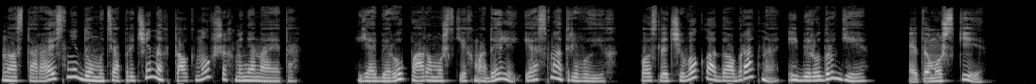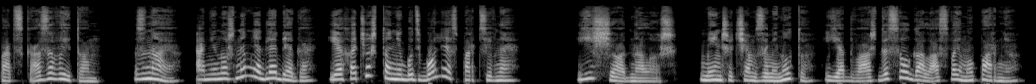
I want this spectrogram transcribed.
но стараюсь не думать о причинах, толкнувших меня на это. Я беру пару мужских моделей и осматриваю их, после чего кладу обратно и беру другие. «Это мужские», — подсказывает он. «Знаю, они нужны мне для бега. Я хочу что-нибудь более спортивное». Еще одна ложь. Меньше чем за минуту я дважды солгала своему парню.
